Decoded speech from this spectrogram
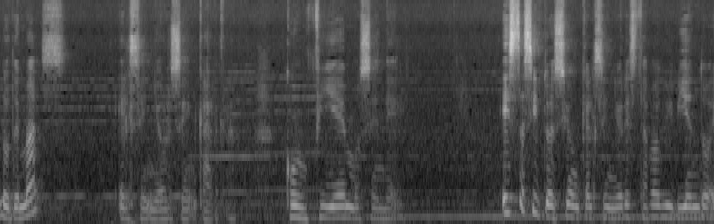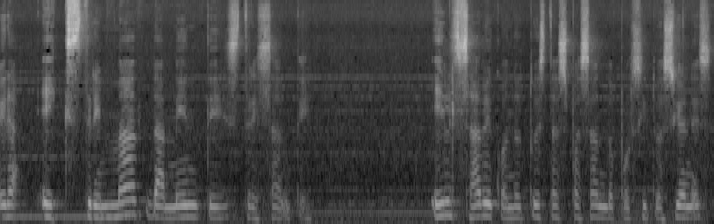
Lo demás, el Señor se encarga. Confiemos en Él. Esta situación que el Señor estaba viviendo era extremadamente estresante. Él sabe cuando tú estás pasando por situaciones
